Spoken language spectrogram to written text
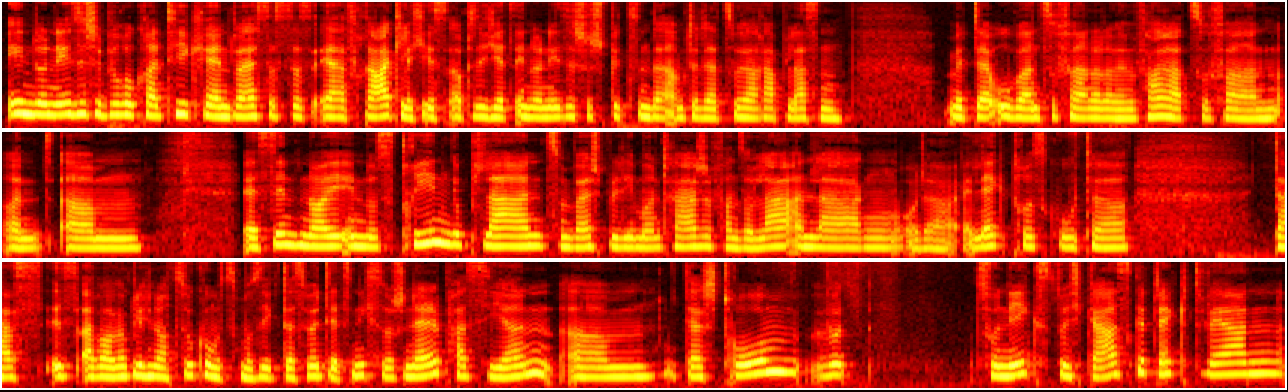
indonesische Bürokratie kennt, weiß, dass das eher fraglich ist, ob sich jetzt indonesische Spitzenbeamte dazu herablassen, mit der U-Bahn zu fahren oder mit dem Fahrrad zu fahren. Und ähm, es sind neue Industrien geplant, zum Beispiel die Montage von Solaranlagen oder Elektroscooter. Das ist aber wirklich noch Zukunftsmusik. Das wird jetzt nicht so schnell passieren. Ähm, der Strom wird zunächst durch Gas gedeckt werden,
